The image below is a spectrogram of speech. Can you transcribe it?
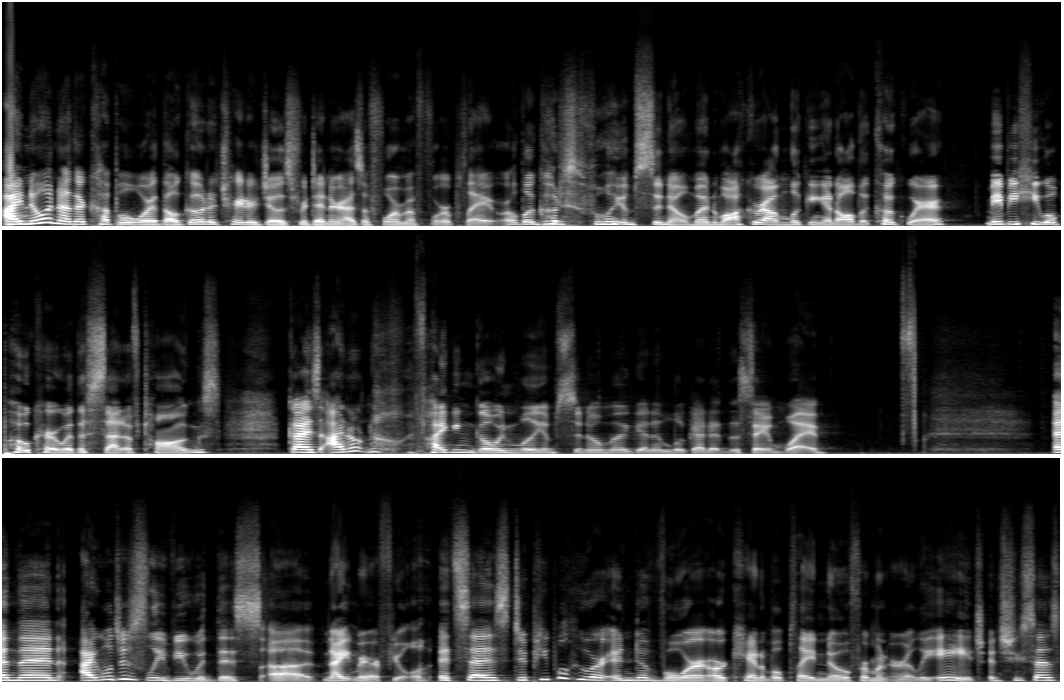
I know another couple where they'll go to Trader Joe's for dinner as a form of foreplay, or they'll go to Williams Sonoma and walk around looking at all the cookware. Maybe he will poke her with a set of tongs. Guys, I don't know if I can go in Williams Sonoma again and look at it the same way. And then I will just leave you with this uh, nightmare fuel. It says, Do people who are into vor or cannibal play know from an early age? And she says,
